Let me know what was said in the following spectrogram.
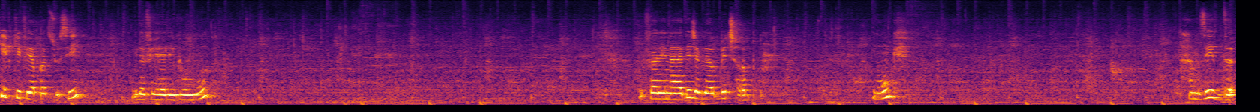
كيف كيف يا با دو سوسي ولا فيها لي غومو الفرينة هذه جاب لي ربي تشرب. دونك حنزيد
